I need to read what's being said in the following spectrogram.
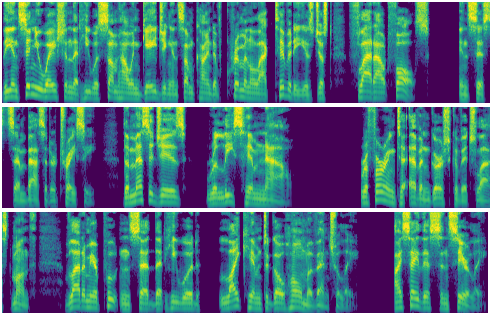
The insinuation that he was somehow engaging in some kind of criminal activity is just flat out false, insists Ambassador Tracy. The message is, release him now. Referring to Evan Gershkovich last month, Vladimir Putin said that he would like him to go home eventually. I say this sincerely.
